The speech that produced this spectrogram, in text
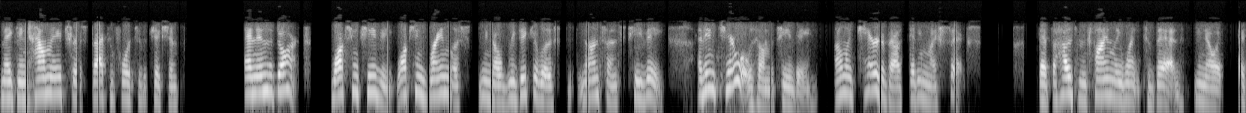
making how many trips back and forth to the kitchen, and in the dark, watching TV, watching brainless, you know, ridiculous nonsense TV. I didn't care what was on the TV. I only cared about getting my fix. That the husband finally went to bed, you know, at, at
